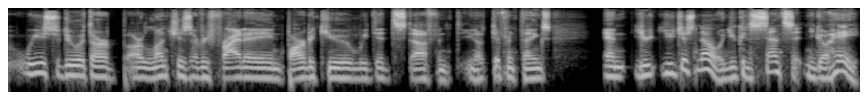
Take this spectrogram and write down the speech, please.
we used to do with our our lunches every Friday and barbecue and we did stuff and you know, different things. And you you just know and you can sense it and you go, hey,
